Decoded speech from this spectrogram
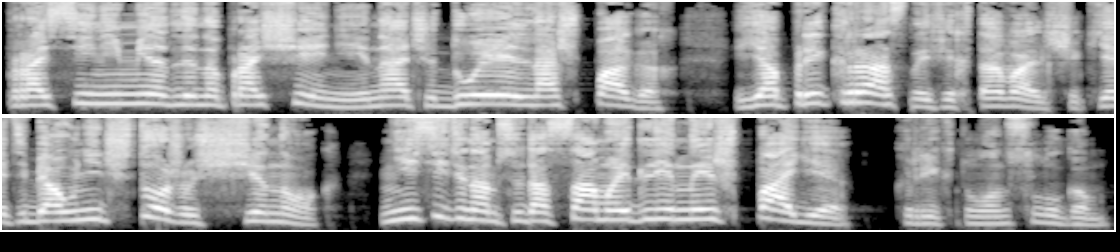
Проси немедленно прощения, иначе дуэль на шпагах. Я прекрасный фехтовальщик, я тебя уничтожу, щенок. Несите нам сюда самые длинные шпаги, крикнул он слугам.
